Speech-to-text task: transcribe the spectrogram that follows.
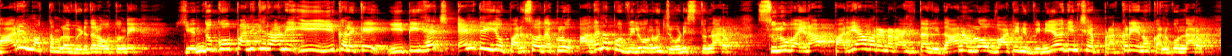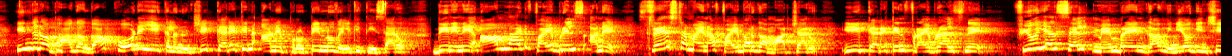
భారీ మొత్తంలో విడుదలవుతుంది. ఎందుకు పనికిరాని ఈ ఈకలకే ఈటీహెచ్ ఎన్టీయు పరిశోధకులు అదనపు విలువను జోడిస్తున్నారు. సులువైన పర్యావరణ రహిత విధానంలో వాటిని వినియోగించే ప్రక్రియను కనుగొన్నారు. ఇందులో భాగంగా కోడి ఈకల నుంచి కెరటిన్ అనే ప్రోటీన్ను వెలికి తీశారు. దీనిని ఆమ్లాయిడ్ ఫైబ్రిల్స్ అనే శ్రేష్టమైన ఫైబర్గా మార్చారు. ఈ కెరటిన్ ఫైబ్రల్స్ నే ఫ్యూయల్ సెల్ మెంబ్రెయిన్గా వినియోగించి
